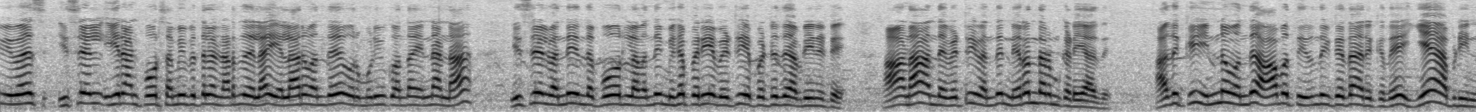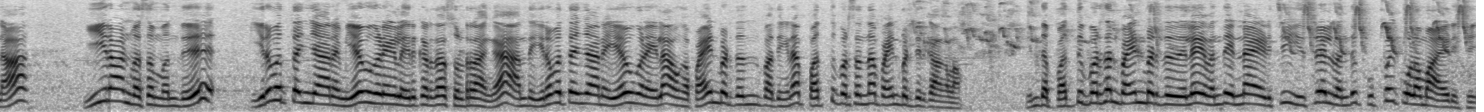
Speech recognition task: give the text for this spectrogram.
விவர்ஸ் இஸ்ரேல் ஈரான் போர் சமீபத்தில் நடந்ததில் எல்லாரும் வந்து ஒரு முடிவுக்கு வந்தால் என்னன்னா இஸ்ரேல் வந்து இந்த போரில் வந்து மிகப்பெரிய வெற்றியை பெற்றுது அப்படின்னுட்டு. ஆனால் அந்த வெற்றி வந்து நிரந்தரம் கிடையாது. அதுக்கு இன்னும் வந்து ஆபத்து இருந்துக்கிட்டே தான் இருக்குது. ஏன் அப்படின்னா ஈரான் வசம் வந்து இருபத்தஞ்சாயிரம் ஏவுகணைகள் இருக்கிறதா சொல்கிறாங்க அந்த இருபத்தஞ்சாயிரம் ஏவுகணையில் அவங்க பயன்படுத்துறதுன்னு பார்த்தீங்கன்னா பத்து பர்சன்ட் தான் பயன்படுத்தியிருக்காங்களாம். இந்த பத்து பர்சன்ட் பயன்படுத்துறதுலே வந்து என்ன ஆயிடுச்சு? இஸ்ரேல் வந்து குப்பை கூலமாக ஆயிடுச்சு.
